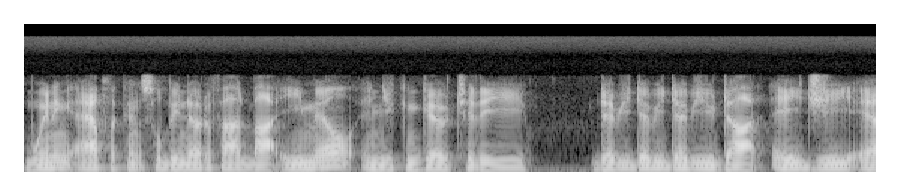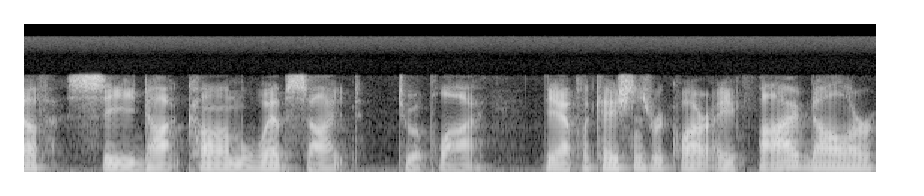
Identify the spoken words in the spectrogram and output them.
Winning applicants will be notified by email, and you can go to the www.agfc.com website to apply. The applications require a $5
